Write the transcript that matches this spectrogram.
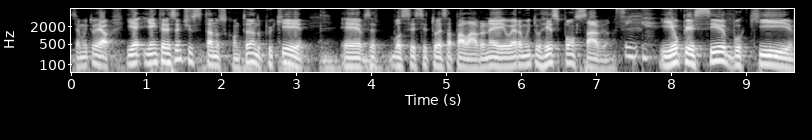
Isso é muito real. E é, e é interessante isso que você está nos contando, porque é, você, você citou essa palavra, né? Eu era muito responsável. né? Sim. E eu percebo que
